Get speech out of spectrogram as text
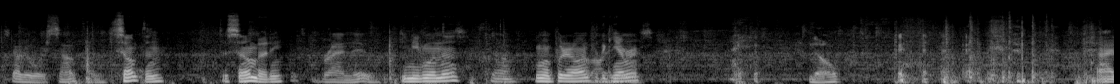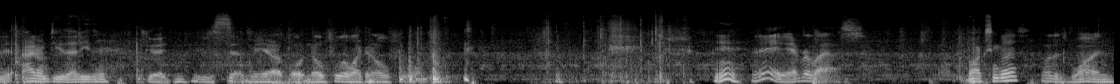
It's gotta be worth something. Something to somebody. It's brand new. Do you need one of those? No. You want to put it on for the camera? no. I, I don't do that either. Good. You just set me up. Oh, no fool like an old fool. Yeah. Hey, Everlast. Boxing gloves. Well, there's one.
